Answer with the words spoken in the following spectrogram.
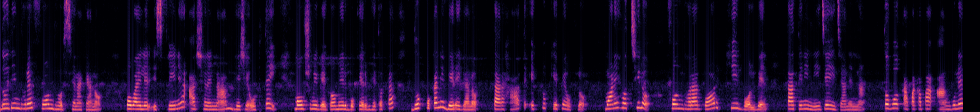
দুই দিন ধরে ফোন ধরছে না কেন? মোবাইলের স্ক্রিনে আরশানের নাম ভেসে উঠতেই মৌসুমী বেগমের বুকের ভেতরটা ধুকপুকানি বেড়ে গেল। তার হাত একটু কেঁপে উঠল। মনে হচ্ছিল ফোন ধরার পর কি বলবেন তা তিনি নিজেই জানেন না। তবুও কাপা কাপা আঙ্গুলে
